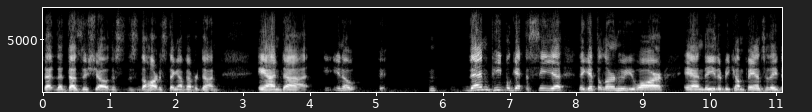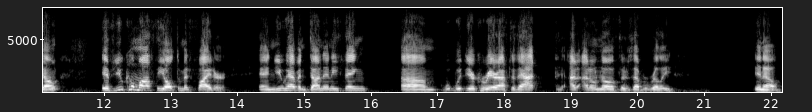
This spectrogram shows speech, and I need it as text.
that that does this show. This this is the hardest thing I've ever done." And uh, you know, then people get to see you, they get to learn who you are, and they either become fans or they don't. If you come off the Ultimate Fighter and you haven't done anything um, with your career after that, I, I don't know if there's ever really, you know,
